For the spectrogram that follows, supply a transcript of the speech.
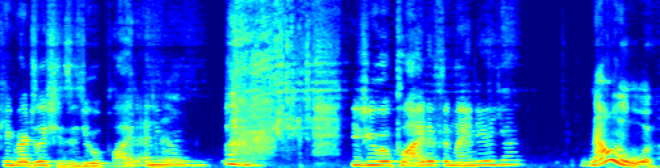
Congratulations. Did you apply to anywhere? No. Did you apply to Finlandia yet? No.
